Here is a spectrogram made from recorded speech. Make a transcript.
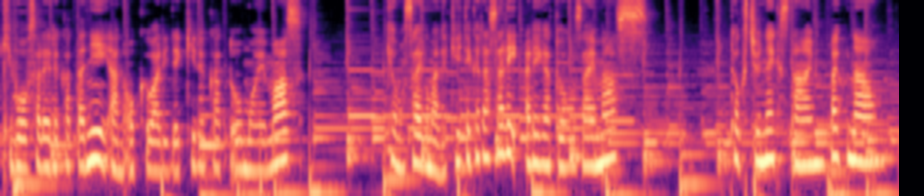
希望される方にあのお配りできるかと思います。今日も最後まで聞いてくださりありがとうございます。Talk to you next time. Bye for now.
